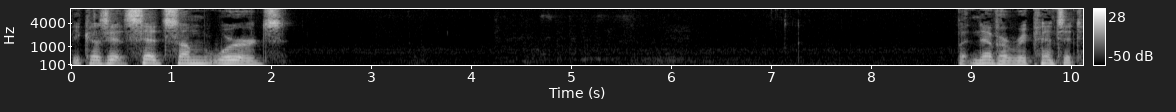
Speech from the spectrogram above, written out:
because it said some words. But never repented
